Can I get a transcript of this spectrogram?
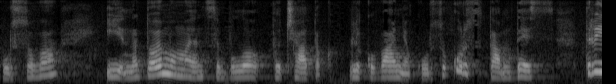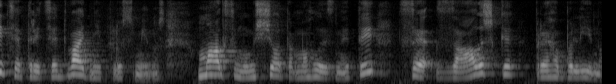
курсово. І на той момент це було початок лікування курсу. Курс там десь 30-32 дні плюс-мінус. Максимум, що там могли знайти, це залишки прегабаліну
